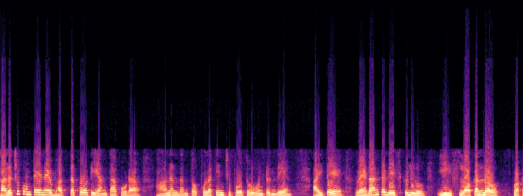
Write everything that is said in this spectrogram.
తలచుకుంటేనే భక్తకోటి అంతా కూడా ఆనందంతో పులకించిపోతూ ఉంటుంది. అయితే వేదాంత దేశకులు ఈ శ్లోకంలో ఒక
